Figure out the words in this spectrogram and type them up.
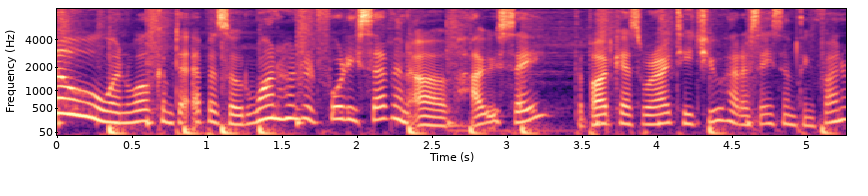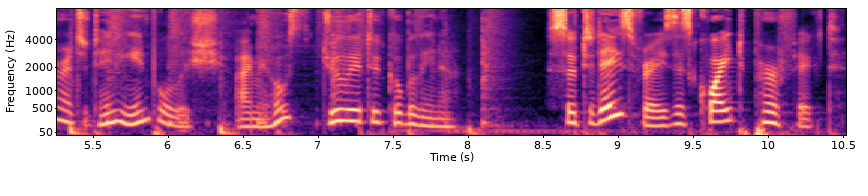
Hello, and welcome to episode 147 of How You Say, the podcast where I teach you how to say something fun or entertaining in Polish. I'm your host, Julia Tutkobalina. So today's phrase is quite perfect.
